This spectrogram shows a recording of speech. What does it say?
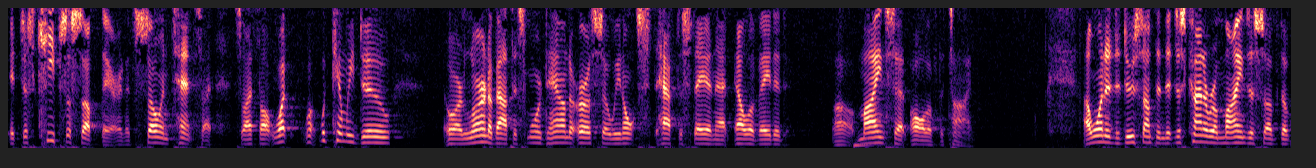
it just keeps us up there, and it's so intense. I, so I thought, what, what, what can we do or learn about this more down to earth so we don't have to stay in that elevated uh, mindset all of the time? I wanted to do something that just kind of reminds us of the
